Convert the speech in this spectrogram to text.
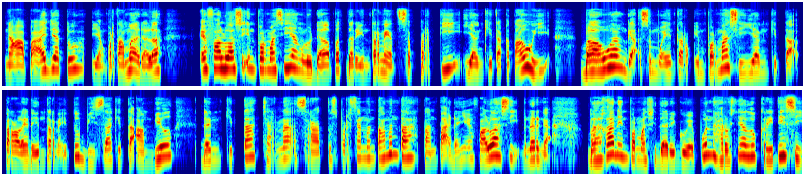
Nah apa aja tuh? Yang pertama adalah evaluasi informasi yang lo dapat dari internet seperti yang kita ketahui bahwa nggak semua informasi yang kita peroleh di internet itu bisa kita ambil dan kita cerna 100% mentah-mentah tanpa adanya evaluasi, bener nggak? Bahkan informasi dari gue pun harusnya lu kritisi,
